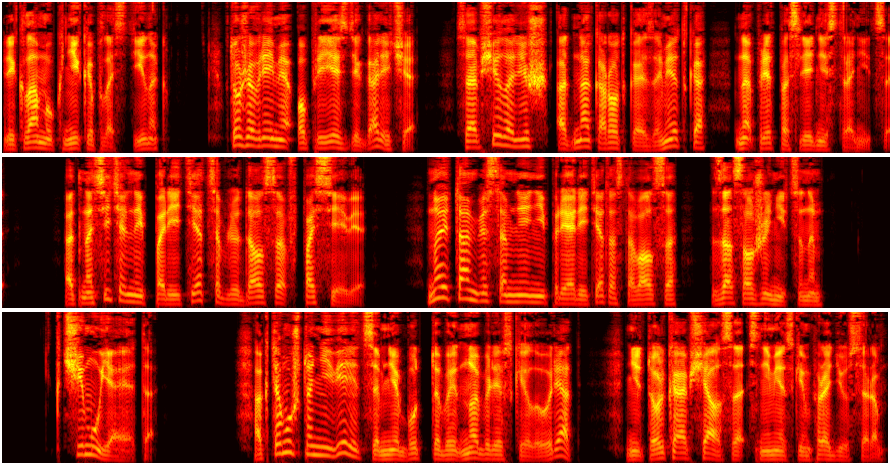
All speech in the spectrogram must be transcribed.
рекламу книг и пластинок. В то же время о приезде Галича сообщила лишь одна короткая заметка на предпоследней странице. Относительный паритет соблюдался в посеве, но и там, без сомнений, приоритет оставался за Солженицыным. К чему я это? А к тому, что не верится мне, будто бы Нобелевский лауреат не только общался с немецким продюсером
